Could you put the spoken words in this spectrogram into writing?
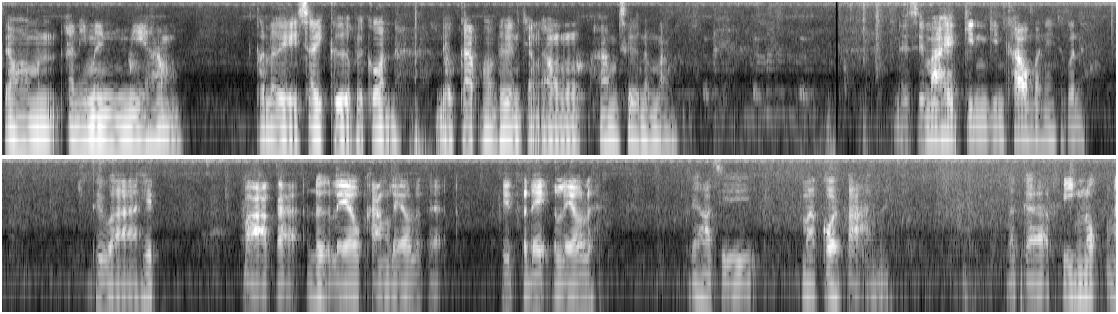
แต่ว่ามันอันนี้ไมันมีห้ำก็เลยใส่เกลือไปก่อน เดี๋ยวกลับเขาเทินจังเอาห้ำซื้อน้ำลัง เดี๋ยวสิมาเฮ็ดกินกินข้าวมานี่ทุกคนถือว่าเฮ็ด ปลากะเลิกแล้วขังแล้วแล้วก็เฮ็ดประเดะกันแล้วเลยเดี๋ยวเราสิมาก้อยปลาเลยแล้วก็ปิ้งนกน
